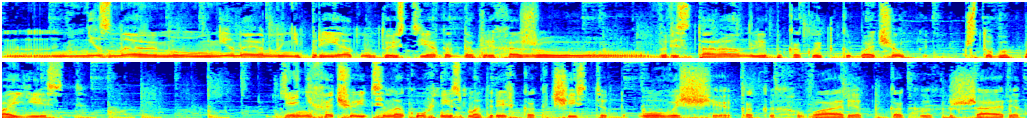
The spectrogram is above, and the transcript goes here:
Не знаю, ну, мне, наверное, неприятно. То есть я, когда прихожу в ресторан, либо какой-то кабачок, чтобы поесть, я не хочу идти на кухню и смотреть, как чистят овощи, как их варят, как их жарят,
